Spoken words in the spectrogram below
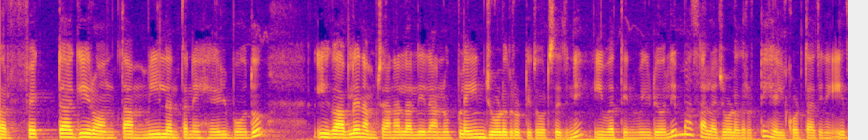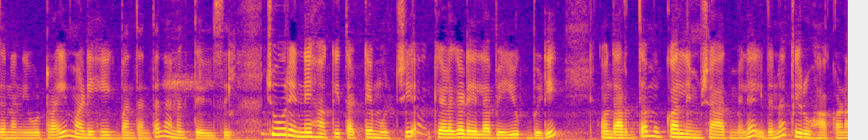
ಪರ್ಫೆಕ್ಟಾಗಿರೋ ಅಂಥ ಮೀಲ್ ಅಂತಲೇ ಹೇಳ್ಬೋದು. ಈಗಾಗಲೇ ನಮ್ಮ ಚಾನಲಲ್ಲಿ ನಾನು ಪ್ಲೈನ್ ಜೋಳದ ರೊಟ್ಟಿ ತೋರಿಸಿದ್ದೀನಿ. ಇವತ್ತಿನ ವೀಡಿಯೋಲಿ ಮಸಾಲ ಜೋಳದ ರೊಟ್ಟಿ ಹೇಳ್ಕೊಡ್ತಾ ಇದ್ದೀನಿ. ಇದನ್ನು ನೀವು ಟ್ರೈ ಮಾಡಿ ಹೇಗೆ ಬಂತಂತ ನನಗೆ ತಿಳಿಸಿ. ಚೂರು ಎಣ್ಣೆ ಹಾಕಿ ತಟ್ಟೆ ಮುಚ್ಚಿ ಕೆಳಗಡೆ ಎಲ್ಲ ಬೇಯೋಕ್ಕೆ ಬಿಡಿ ಒಂದು ಅರ್ಧ ಮುಕ್ಕಾಲು ನಿಮಿಷ ಆದಮೇಲೆ ಇದನ್ನು ತಿರು ಹಾಕೋಣ.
